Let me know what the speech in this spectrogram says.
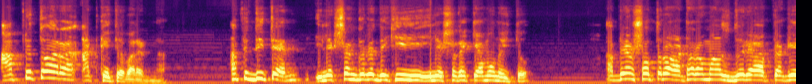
আপনি তো আর আটকাইতে পারেন না। আপনি দিতেন ইলেকশন করে দেখি ইলেকশনে কেমন হইতো। আপনি সতেরো আঠারো মাস ধরে আপনাকে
